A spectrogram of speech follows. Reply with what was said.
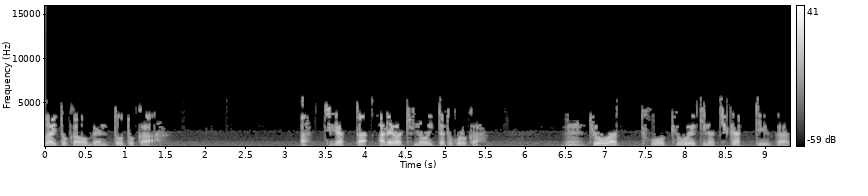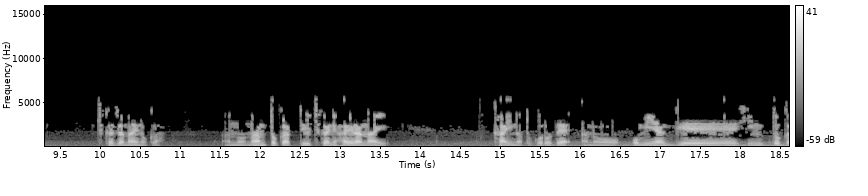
菜とかお弁当とか、あ、違った。あれは昨日行ったところか。うん、今日は東京駅の地下っていうか、地下じゃないのか。あの、なんとかっていう地下に入らない階のところで、あの、お土産品とか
